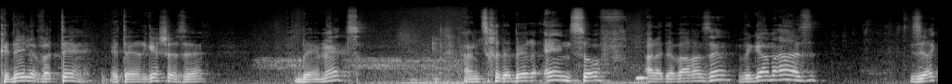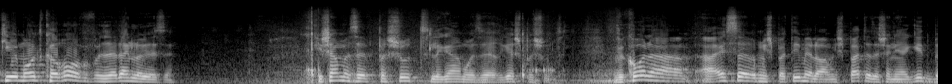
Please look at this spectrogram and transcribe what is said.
כדי לבטא את ההרגש הזה, באמת, אני צריך לדבר אין סוף על הדבר הזה, וגם אז זה רק יהיה מאוד קרוב, וזה עדיין לא יהיה זה. כי שם זה פשוט לגמרי, זה הרגש פשוט. וכל העשר משפטים האלו, המשפט הזה שאני אגיד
